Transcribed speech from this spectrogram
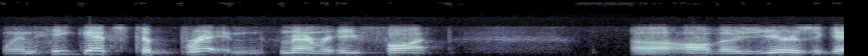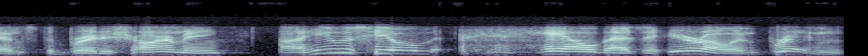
when he gets to Britain. Remember, he fought uh, all those years against the British Army. Uh, he was hailed, hailed as a hero in Britain.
